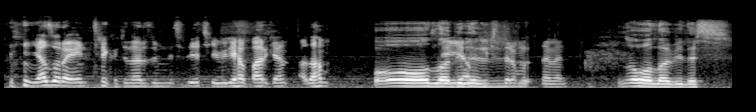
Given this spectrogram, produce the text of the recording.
Yaz oraya entrikacılar zümresi diye çeviri yaparken adam O şey olabilir. yapmıştır muhtemelen. O olabilir.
